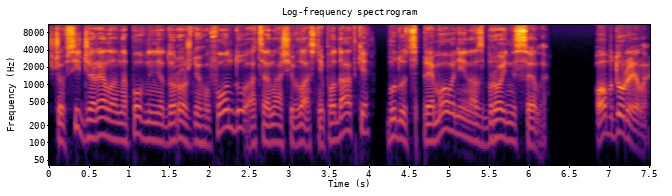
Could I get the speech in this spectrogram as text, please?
що всі джерела наповнення дорожнього фонду, а це наші власні податки, будуть спрямовані на Збройні сили. Обдурили.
